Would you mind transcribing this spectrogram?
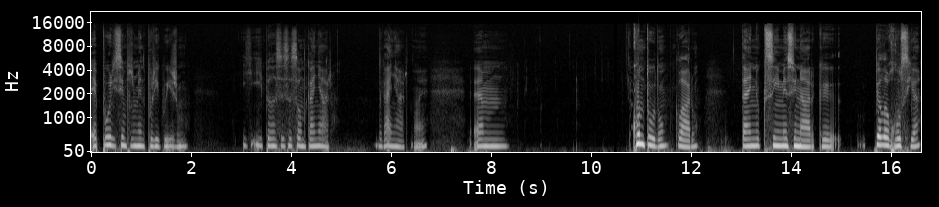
é pura e simplesmente por egoísmo e, e, pela sensação de ganhar. De ganhar, não é? Um, contudo, claro, tenho que sim mencionar que pela Rússia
